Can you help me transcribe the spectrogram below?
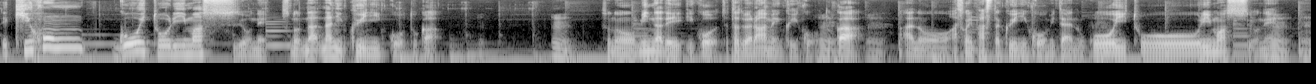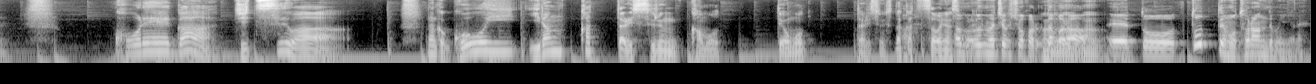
で基本合意取りますよね。そのな何食いに行こうとかうん。そのみんなで行こう。例えばラーメン食い行こうとか、うんあのあそこにパスタ食いに行こうみたいな合意取りますよね、うんうん。これが実はなんか合意いらんかったりするんかもって思ったりするんです。なんか伝わります？あこれ。めちゃくちゃわかる。だから、うんうんうん。えっ、と取っても取らんでもいいんよね、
